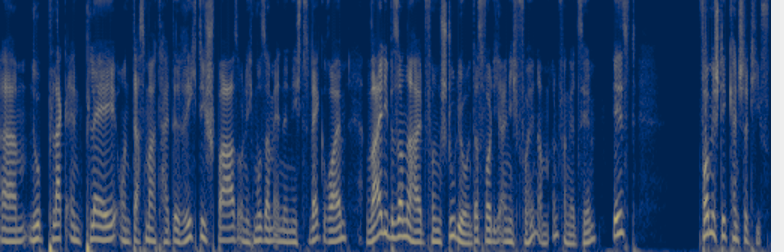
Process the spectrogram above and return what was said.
Ähm, nur Plug and Play und das macht halt richtig Spaß und ich muss am Ende nichts wegräumen, weil die Besonderheit vom Studio, und das wollte ich eigentlich vorhin am Anfang erzählen, ist, vor mir steht kein Stativ.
